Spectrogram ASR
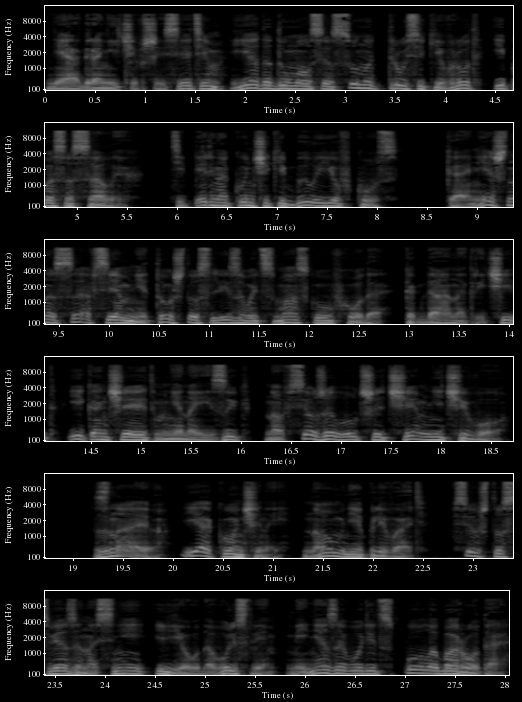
Не ограничившись этим, я додумался сунуть трусики в рот и пососал их. Теперь на кончике был ее вкус. Конечно, совсем не то, что слизывать смазку у входа, когда она кричит и кончает мне на язык, но все же лучше, чем ничего. Знаю, я конченый, но мне плевать. Все, что связано с ней и ее удовольствием, меня заводит с полоборота.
